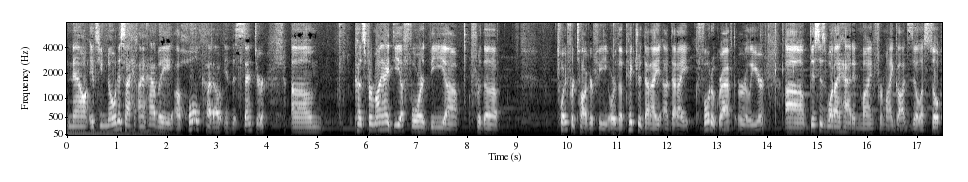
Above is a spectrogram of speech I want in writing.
Now if you notice I, I have a, a hole cut out in the center um because um, for my idea for the uh, for the toy photography or the picture that I uh, that I photographed earlier, um, this is what I had in mind for my Godzilla. So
